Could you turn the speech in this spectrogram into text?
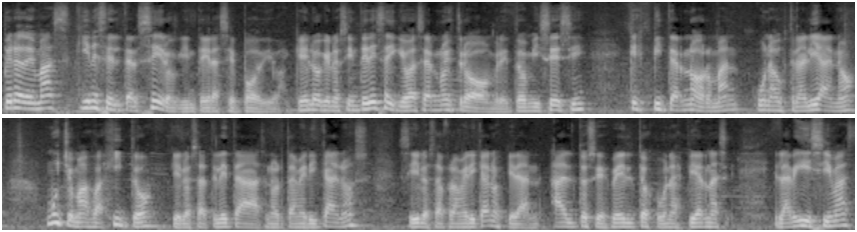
pero además, ¿quién es el tercero que integra ese podio? ¿Qué es lo que nos interesa y que va a ser nuestro hombre, Tommy Ceci, que es Peter Norman, un australiano, mucho más bajito que los atletas norteamericanos, ¿sí? los afroamericanos que eran altos, esbeltos, con unas piernas larguísimas,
